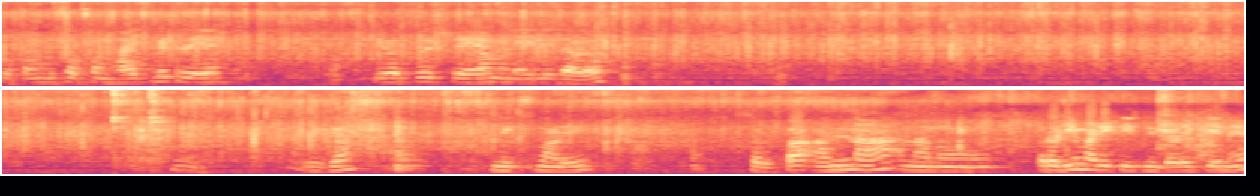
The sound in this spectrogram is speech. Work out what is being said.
ಕೊತ್ತಂಬರಿ ಸೊಪ್ಪನ್ನು ಹಾಕಿಬಿಟ್ರೆ ಇವತ್ತು ಶ್ರೇಯಾ ಮನೆಯಲ್ಲಿದ್ದಾಳು. ಈಗ ಮಿಕ್ಸ್ ಮಾಡಿ. ಸ್ವಲ್ಪ ಅನ್ನ ನಾನು ರೆಡಿ ಮಾಡಿಟ್ಟಿದ್ದೀನಿ ಬೆಳಗ್ಗೆನೆ.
